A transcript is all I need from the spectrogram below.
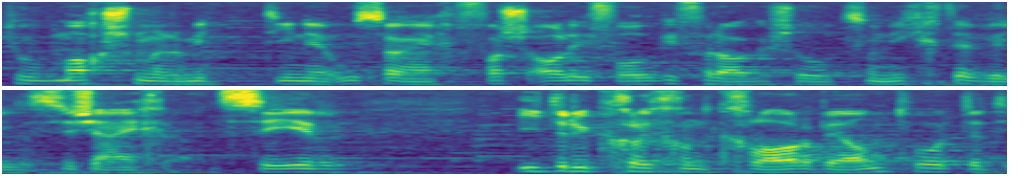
Du machst mir mit deinen Aussagen fast alle Folgefragen schon zunichte, weil das ist eigentlich sehr eindrücklich und klar beantwortet.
